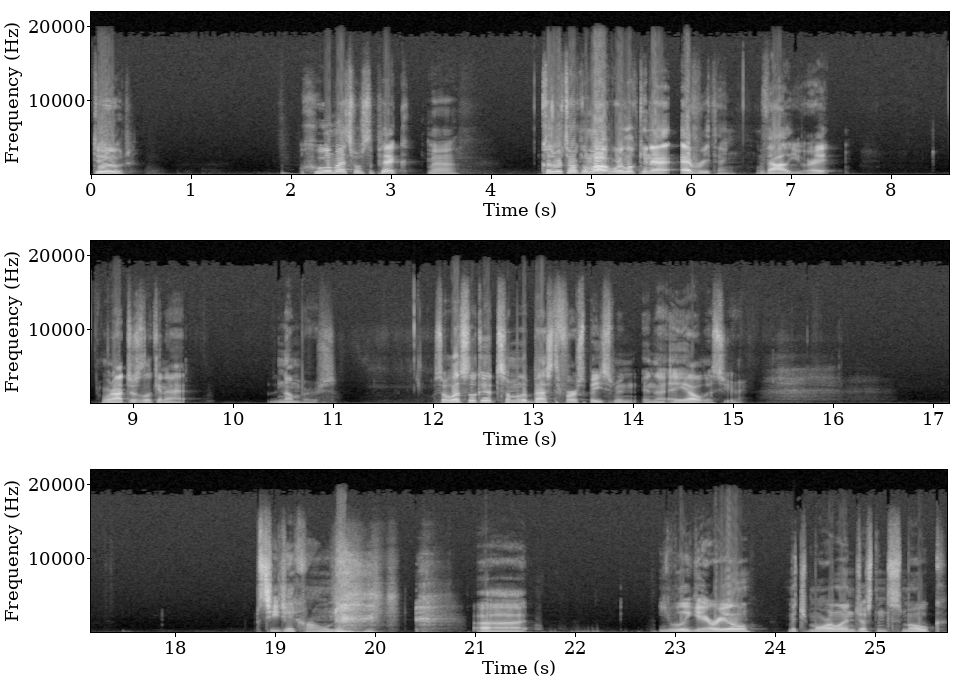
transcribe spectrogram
Dude, who am I supposed to pick? Yeah. Because we're talking about, we're looking at everything, value, right? We're not just looking at numbers. So let's look at some of the best first basemen in the AL this year. CJ Cron, uh, Yuli Gurriel, Mitch Moreland, Justin Smoak,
